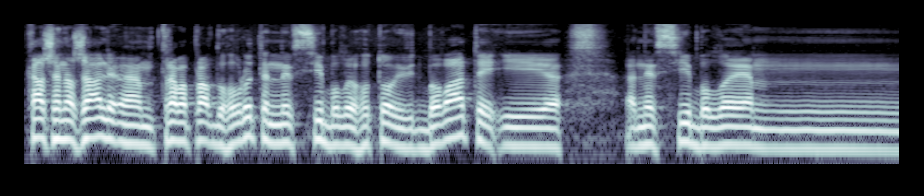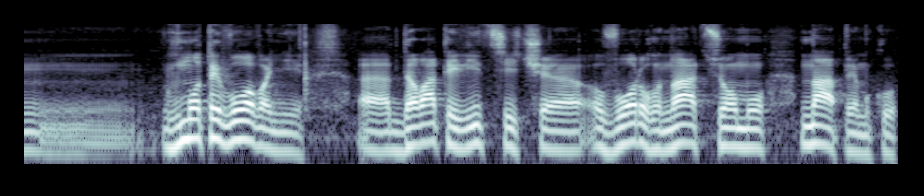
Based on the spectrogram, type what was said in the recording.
Каже, на жаль, е, треба правду говорити, не всі були готові відбивати і не всі були вмотивовані е, давати відсіч е, ворогу на цьому напрямку.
